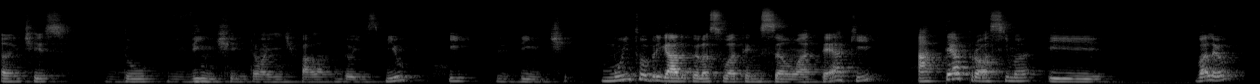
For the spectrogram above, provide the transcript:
antes do 20. Então a gente fala 2020. Muito obrigado pela sua atenção até aqui. Até a próxima e valeu!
